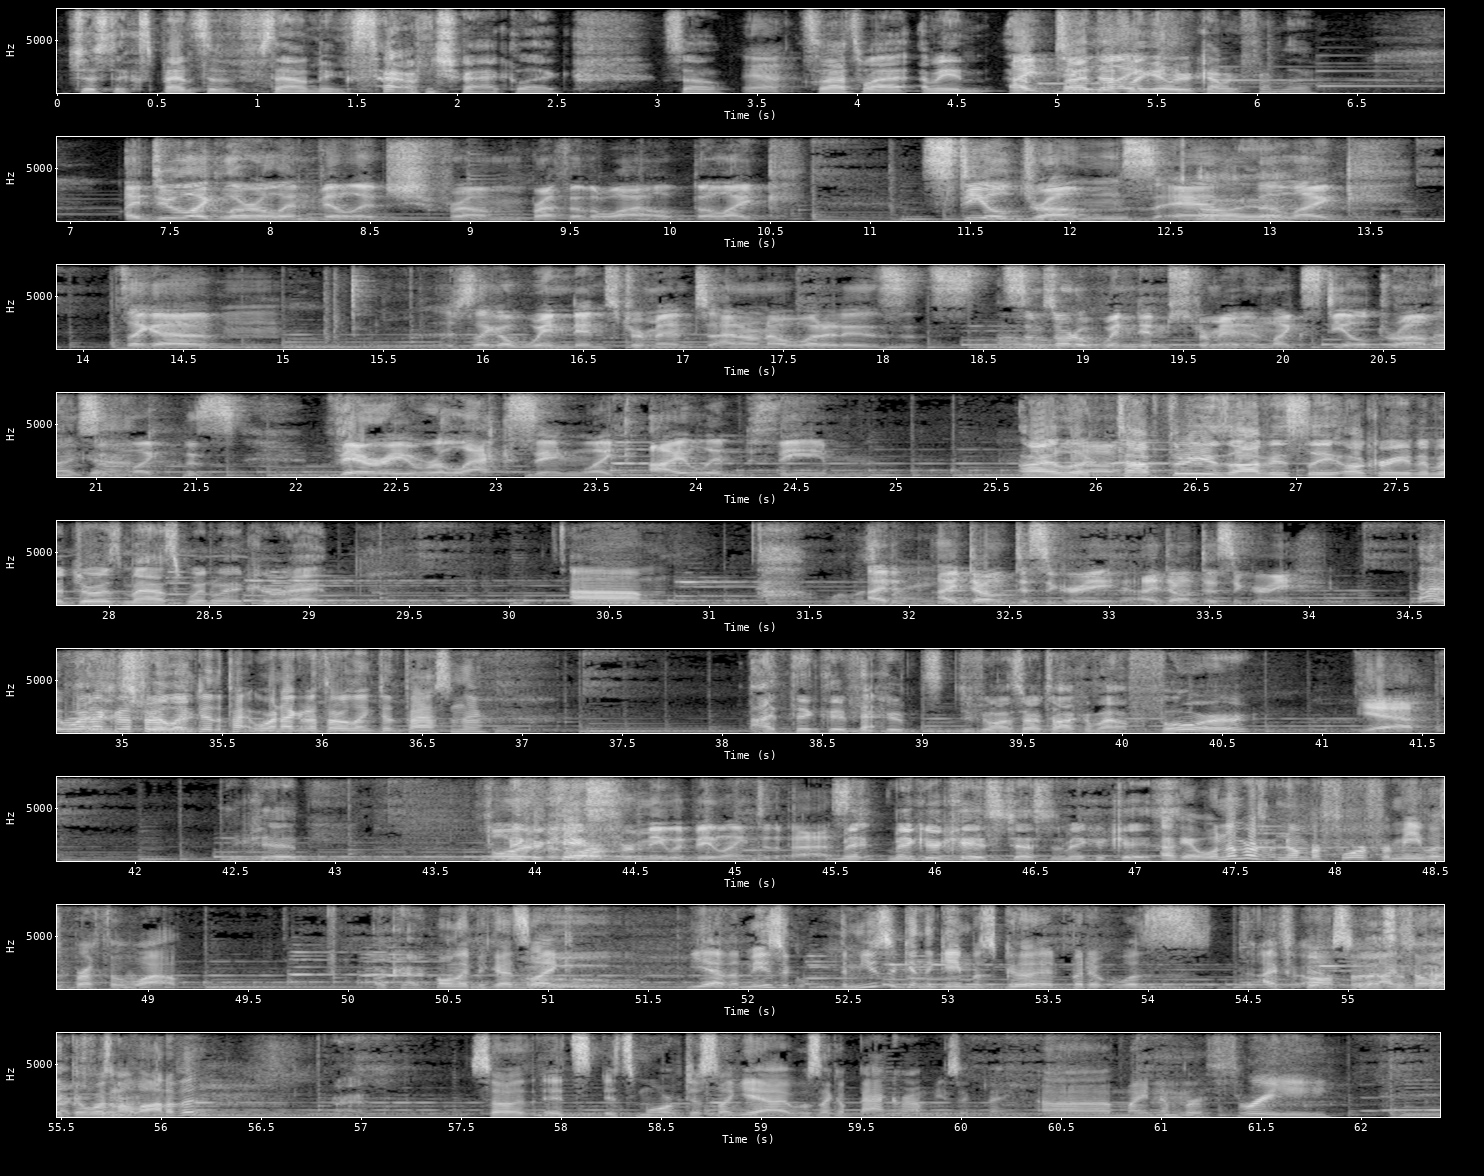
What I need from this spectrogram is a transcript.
just expensive sounding soundtrack. Like so, yeah, so that's why I mean, I I, do but I definitely like- get where you're coming from, though. I do like Lurelin Village from Breath of the Wild. The like steel drums and Oh, yeah. the like. It's like a. mm, It's like a wind instrument. I don't know what it is. It's some Oh. sort of wind instrument and like steel drums God. and like this very relaxing like island theme. All right, look, Uh, top three is obviously Ocarina, Majora's Mask, Wind Waker, right? Um, I, my- I don't disagree. I don't disagree. We're I not going to throw a link like- to the. Pa- we're not going to throw a link to the past in there. I think if you could, if you want to start talking about four, Yeah, you could four, Make your four case. for me would be Link to the Past. make, make your case, Justin. Make your case. Okay, well number number four for me was Breath of the Wild, Okay. only because like Ooh. yeah the music the music in the game was good, but it was I f- also I felt like there wasn't a lot of it. Right. So it's it's more of just like yeah, it was like a background music thing. Uh, my number Mm-hmm. three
